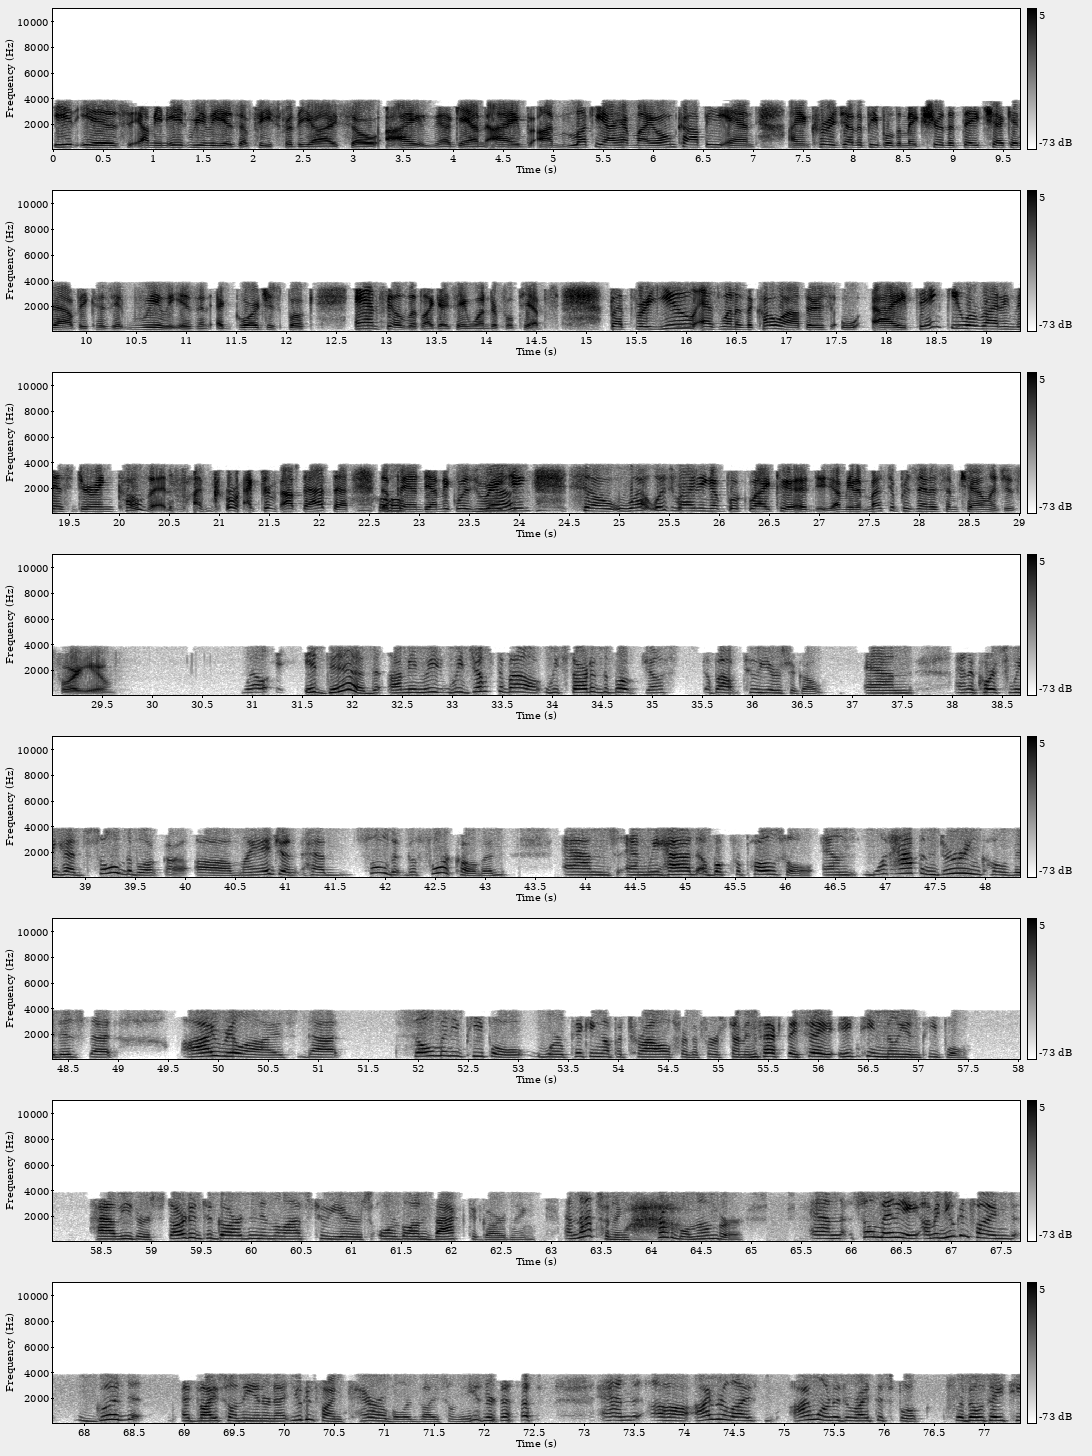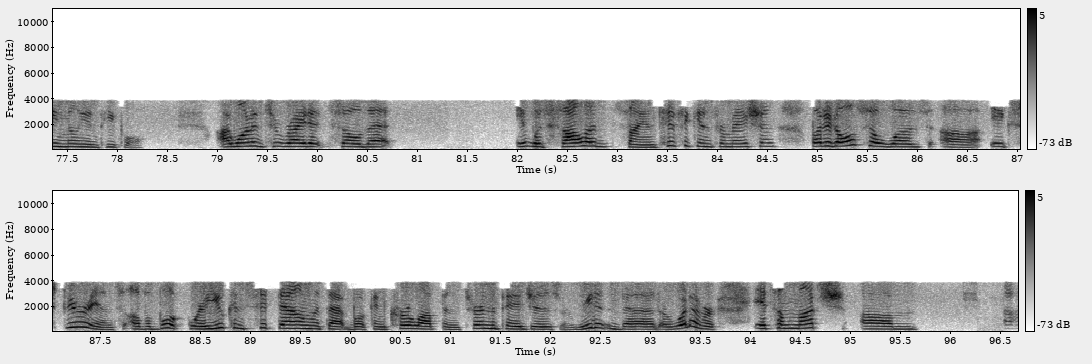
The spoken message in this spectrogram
it is. I mean, it really is a feast for the eyes. So, I again, I I'm lucky I have my own copy, and I encourage other people to make sure that they check it out because it really is an, a gorgeous book and filled with, like I say, wonderful tips. But for you, as one of the co-authors, I think you were writing this during during COVID, if I'm correct about that. The the oh, pandemic was raging. So what was writing a book like? Uh, I mean, it must have presented some challenges for you. Well, it, it did. I mean, we we just about we started the book just about two years ago, and and of course we had sold the book. Uh, uh, my agent had sold it before COVID, and and we had a book proposal. And what happened during COVID is that I realized that so many people were picking up a trowel for the first time. In fact, they say 18 million people have either started to garden in the last two years or gone back to gardening. And that's an incredible number. And so many, I mean, you can find good advice on the internet. You can find terrible advice on the internet. and uh, I realized I wanted to write this book for those 18 million people I wanted to write it so that it was solid scientific information, but it also was uh, experience of a book where you can sit down with that book and curl up and turn the pages or read it in bed or whatever. It's a much um,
